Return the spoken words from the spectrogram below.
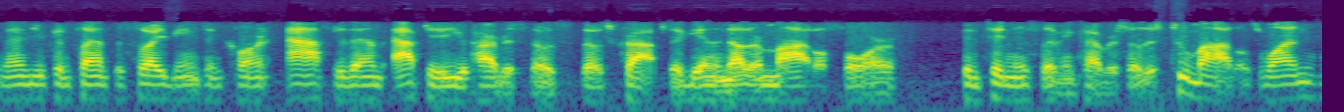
and then you can plant the soybeans and corn after them after you harvest those those crops. Again, another model for continuous living cover. So there's two models. One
